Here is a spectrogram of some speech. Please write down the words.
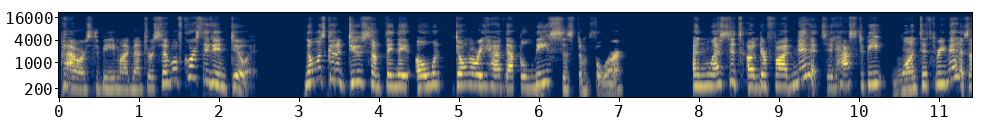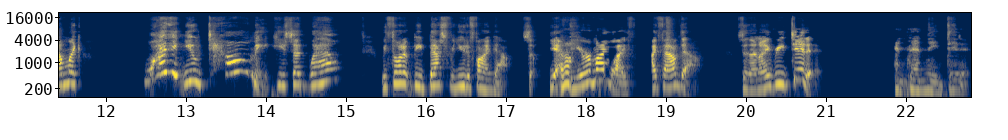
powers to be my mentor said, well, of course they didn't do it. No one's going to do something they don't already have that belief system for unless it's under five minutes. It has to be one to three minutes. I'm like, why didn't you tell me? He said, well, we thought it'd be best for you to find out. So yeah, Oh. year of my life, I found out. So then I redid it. And then they did it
